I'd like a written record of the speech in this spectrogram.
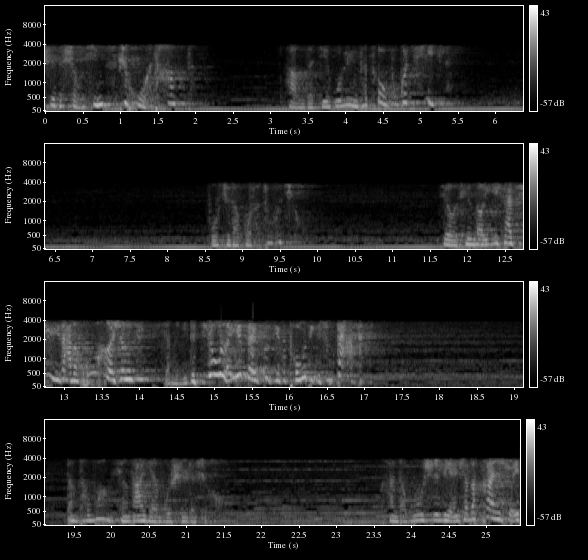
巫师的手心是火烫的，烫的几乎令他透不过气来。不知道过了多久，就听到一下巨大的呼喝声，像一个焦雷在自己的头顶上炸开。当他望向大眼巫师的时候，看到巫师脸上的汗水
